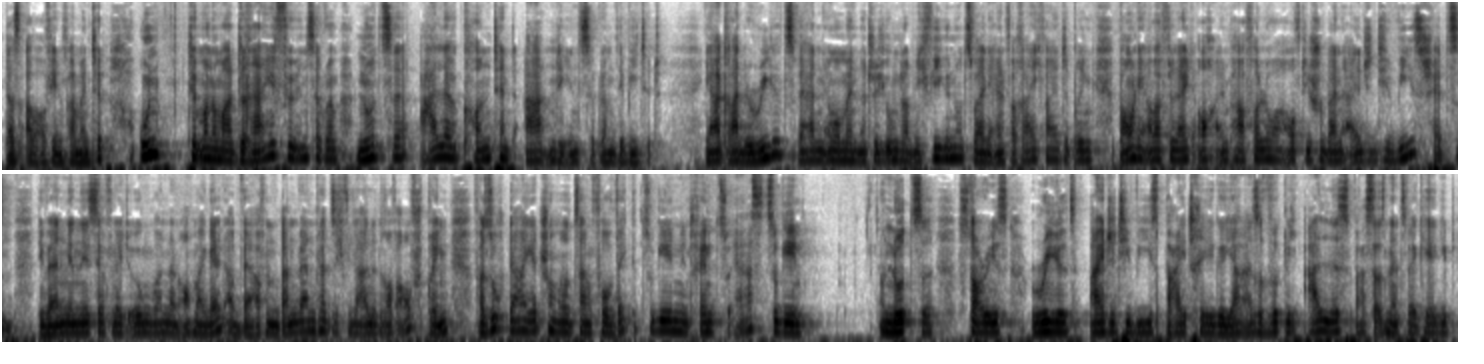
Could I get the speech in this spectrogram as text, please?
Das aber auf jeden Fall mein Tipp. Und Tipp Nummer drei für Instagram, nutze alle Content-Arten, die Instagram dir bietet. Ja, gerade Reels werden im Moment natürlich unglaublich viel genutzt, weil die einfach Reichweite bringen. Bau dir aber vielleicht auch ein paar Follower auf, die schon deine IGTVs schätzen. Die werden demnächst ja vielleicht irgendwann dann auch mal Geld abwerfen und dann werden plötzlich wieder alle drauf aufspringen. Versuch da jetzt schon mal sozusagen vorweg zu gehen, den Trend zuerst zu gehen nutze Stories, Reels, IGTVs, Beiträge, ja, also wirklich alles, was das Netzwerk hergibt,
